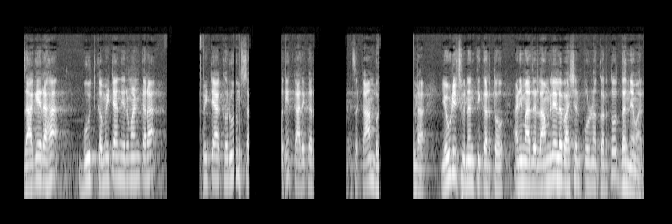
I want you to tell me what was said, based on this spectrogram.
जागे राहा बूथ कमिट्या निर्माण करा. कमिट्या करून कार्यकर्त्याचं कार्यकर्त्यांचं काम एवढीच विनंती करतो आणि माझं लांबलेलं भाषण पूर्ण करतो. धन्यवाद.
